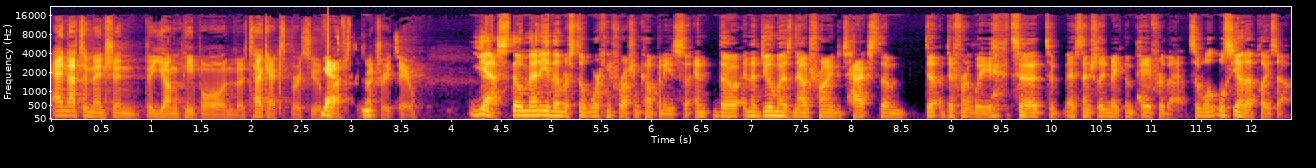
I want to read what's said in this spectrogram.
and not to mention the young people and the tech experts who have yes. left the country too yes though many of them are still working for russian companies so, and the and the duma is now trying to tax them d- differently to to essentially make them pay for that so we'll, we'll see how that plays out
